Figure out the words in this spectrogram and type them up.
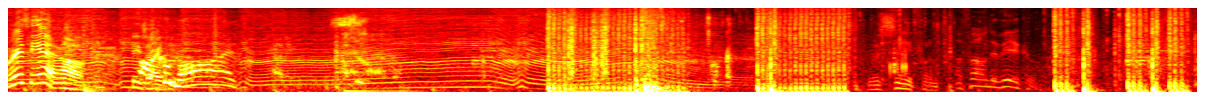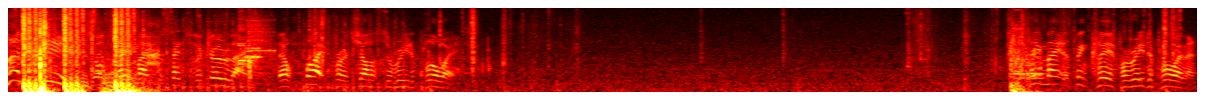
Where is he at? Oh, he's Oh, right. come on! You're safe from. I found a vehicle. Your teammate was sent to the gulag. They'll fight for a chance to redeploy. Your teammate has been cleared for redeployment.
